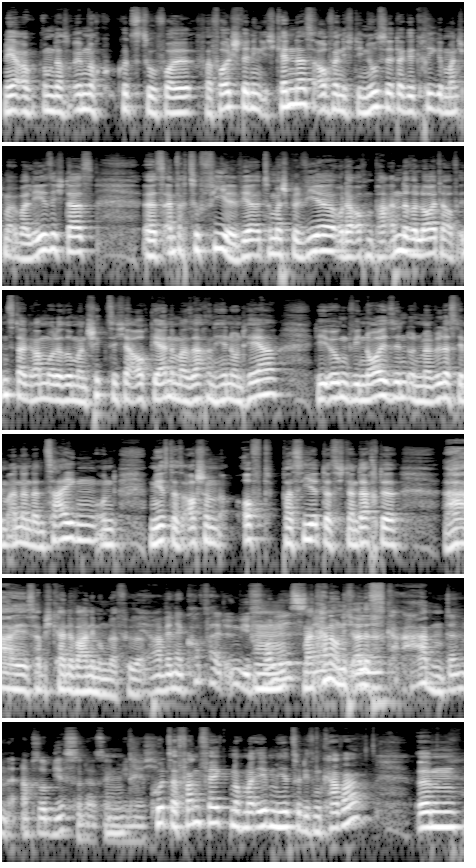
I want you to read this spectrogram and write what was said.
nee, um das eben noch kurz zu voll vervollständigen. Ich kenne das, auch wenn ich die Newsletter gekriege, manchmal überlese ich das. Äh, Es ist einfach zu viel. Wir, zum Beispiel wir oder auch ein paar andere Leute auf Instagram oder so, man schickt sich ja auch gerne mal Sachen hin und her, die irgendwie neu sind und man will das dem anderen dann zeigen. Und mir ist das auch schon oft passiert, dass ich dann dachte, ah, jetzt habe ich keine Wahrnehmung dafür. Ja, wenn der Kopf halt irgendwie voll ist. Man kann auch nicht alles äh, haben. Dann absorbierst du das irgendwie nicht. Kurzer Fun Fact nochmal eben hier zu diesem Cover. Ähm,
